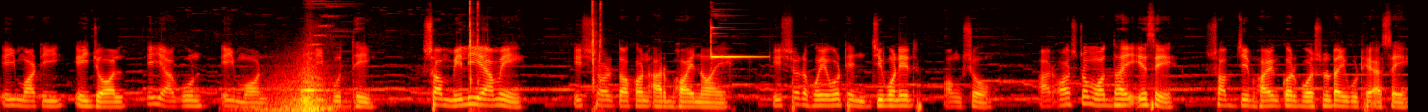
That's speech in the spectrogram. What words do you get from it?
এই মাটি, এই জল, এই আগুন, এই মন, এই বুদ্ধি, সব মিলিয়ে আমি ঈশ্বর তখন আর ভয় নয়। ঈশ্বর হয়ে ওঠেন জীবনের অংশ। আর অষ্টম অধ্যায় এসে সবচেয়ে ভয়ঙ্কর প্রশ্নটাই উঠে আসে,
